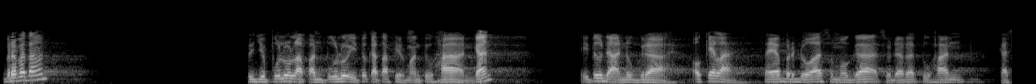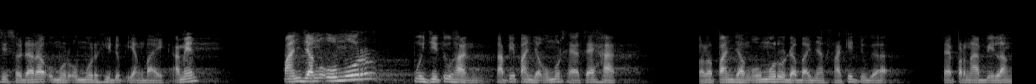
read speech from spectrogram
Berapa tahun? 70, 80 itu kata firman Tuhan kan? Itu udah anugerah. Oke lah, saya berdoa semoga saudara Tuhan kasih saudara umur-umur hidup yang baik. Amin. Panjang umur, puji Tuhan. Tapi panjang umur saya sehat. Kalau panjang umur udah banyak sakit juga, saya pernah bilang,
